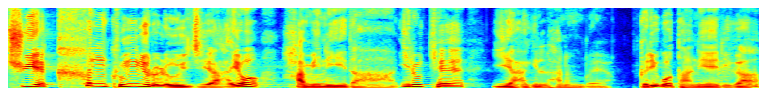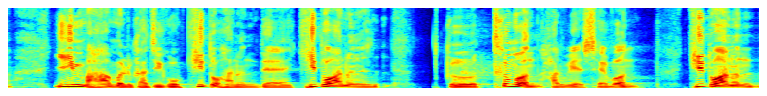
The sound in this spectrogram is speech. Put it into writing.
주의 큰 긍휼을 의지하여 함이니이다. 이렇게 이야기를 하는 거예요. 그리고 다니엘이가 이 마음을 가지고 기도하는데 기도하는 그 틈은 하루에 세 번, 기도하는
